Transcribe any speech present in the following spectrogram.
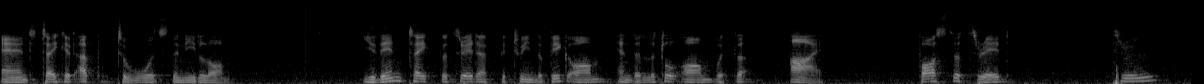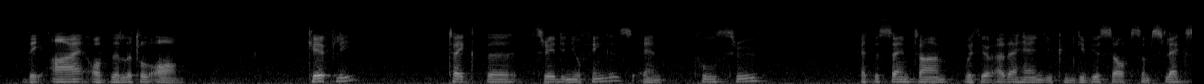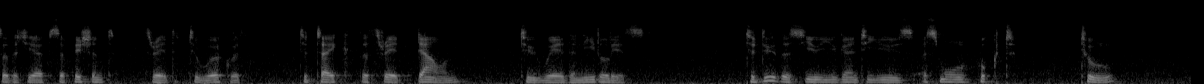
and take it up towards the needle arm. You then take the thread up between the big arm and the little arm with the eye. Pass the thread through the eye of the little arm. Carefully take the thread in your fingers and pull through at the same time with your other hand you can give yourself some slack so that you have sufficient thread to work with to take the thread down to where the needle is. To do this you, you're going to use a small hooked tool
